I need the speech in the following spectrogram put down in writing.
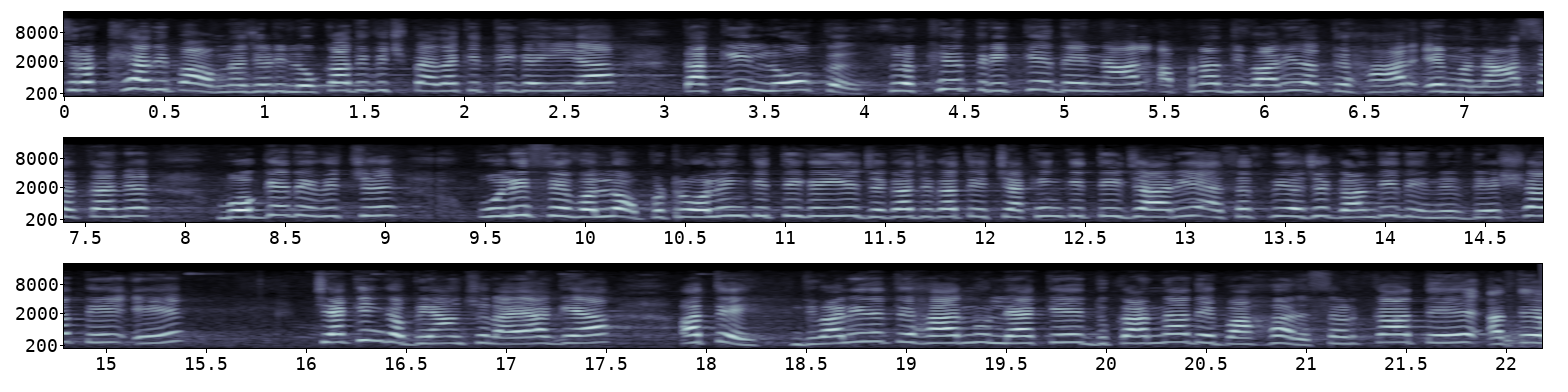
ਸੁਰੱਖਿਆ ਦੀ ਭਾਵਨਾ ਜਿਹੜੀ ਲੋਕਾਂ ਦੇ ਵਿੱਚ ਪੈਦਾ ਕੀਤੀ ਗਈ ਆ, ਤਾਂ ਕਿ ਲੋਕ ਸੁਰੱਖਿਅਤ ਤਰੀਕੇ ਦੇ ਨਾਲ ਆਪਣਾ ਦੀਵਾਲੀ ਦਾ ਤਿਉਹਾਰ ਇਹ ਮਨਾ ਸਕਣ। ਮੋਗੇ ਦੇ ਵਿੱਚ ਪੁਲਿਸ ਦੇ ਵੱਲੋਂ ਪੈਟਰੋਲਿੰਗ ਕੀਤੀ ਗਈ ਹੈ ਜਗ੍ਹਾ ਜਗ੍ਹਾ ਤੇ ਚੈਕਿੰਗ ਕੀਤੀ ਜਾ ਰਹੀ ਹੈ। ਐਸਐਸਪੀ ਅਜੇ ਗਾਂਧੀ ਦੇ ਨਿਰਦੇਸ਼ਾਂ ਤੇ ਇਹ ਚੈਕਿੰਗ ਅਭਿਆਨ ਚਲਾਇਆ ਗਿਆ ਅਤੇ ਦੀਵਾਲੀ ਦੇ ਤਿਉਹਾਰ ਨੂੰ ਲੈ ਕੇ ਦੁਕਾਨਾਂ ਦੇ ਬਾਹਰ, ਸੜਕਾਂ ਤੇ ਅਤੇ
